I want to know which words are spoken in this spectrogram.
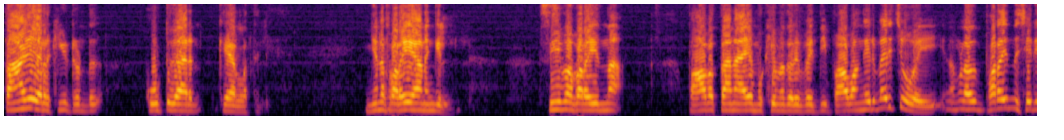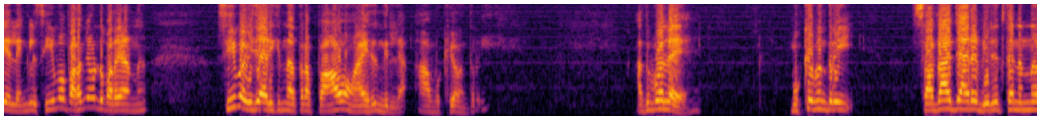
താഴെ ഇറക്കിയിട്ടുണ്ട് കൂട്ടുകാരൻ കേരളത്തിൽ. ഇങ്ങനെ പറയുകയാണെങ്കിൽ സീമ പറയുന്ന പാവത്താനായ മുഖ്യമന്ത്രിയെ പറ്റി പാവം അങ്ങേര് മരിച്ചുപോയി. നമ്മളത് പറയുന്നത് ശരിയല്ല എങ്കിൽ സീമ പറഞ്ഞുകൊണ്ട് പറയാണ്. സീമ വിചാരിക്കുന്ന അത്ര പാവമായിരുന്നില്ല ആ മുഖ്യമന്ത്രി. അതുപോലെ മുഖ്യമന്ത്രി സദാചാര വിരുദ്ധനെന്ന്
